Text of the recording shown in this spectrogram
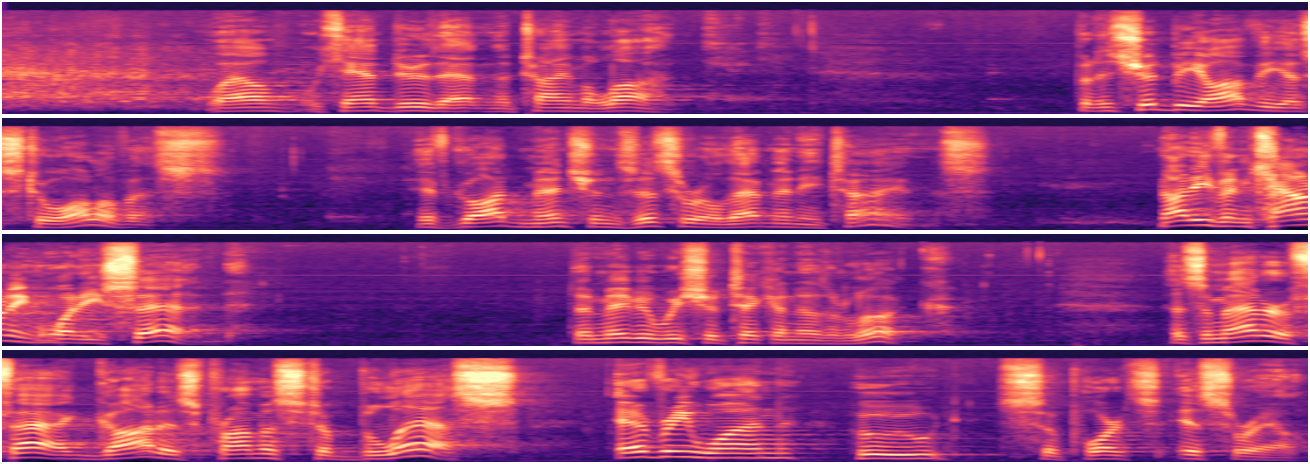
well, we can't do that in the time allotted. But it should be obvious to all of us if God mentions Israel that many times, not even counting what he said, then maybe we should take another look. As a matter of fact, God has promised to bless everyone who supports Israel.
